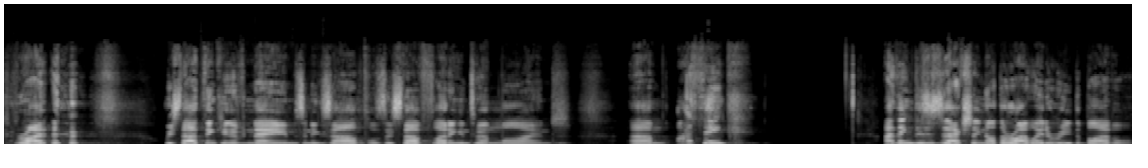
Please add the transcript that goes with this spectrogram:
right? we start thinking of names and examples, they start flooding into our mind. Um, I think, I think this is actually not the right way to read the Bible.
